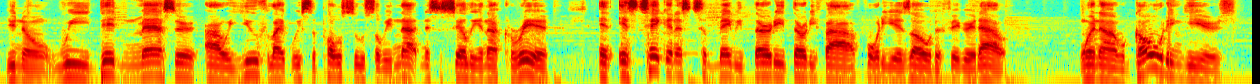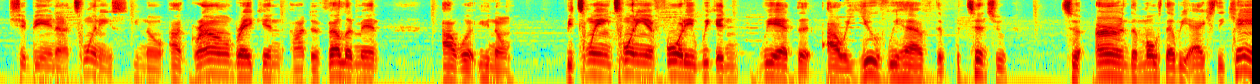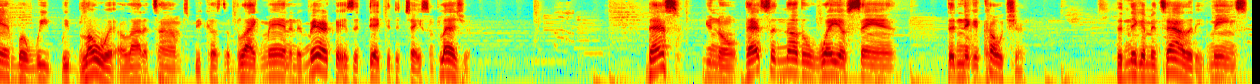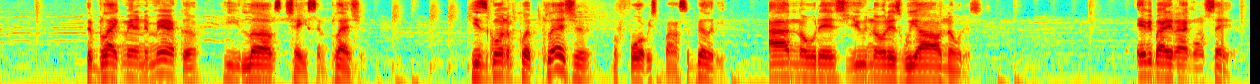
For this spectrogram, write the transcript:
You know, we didn't master our youth like we supposed to, so we're not necessarily in our career. And it's taken us to maybe 30, 35, 40 years old to figure it out. When our golden years should be in our 20s, you know, our groundbreaking, our development, our, you know, between 20 and 40 we can we at the our youth we have the potential to earn the most that we actually can but we we blow it a lot of times because the black man in america is addicted to chasing pleasure. That's you know that's another way of saying the nigga culture. The nigga mentality means the black man in america he loves chasing pleasure he's going to put pleasure before responsibility i know this you know this we all know this everybody not gonna say it.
